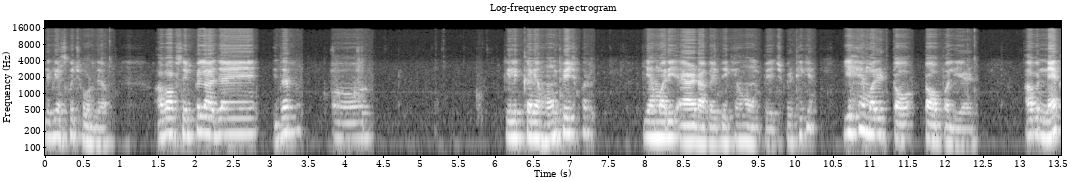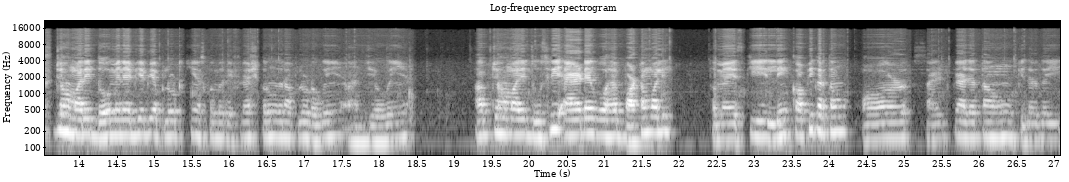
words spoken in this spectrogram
लेकिन इसको छोड़ दें अब आप सिंपल आ जाएँ इधर और क्लिक करें होम पेज पर। ये हमारी ऐड आ गई, देखिए होम पेज पे, ठीक है? ये है हमारी टॉप टॉप वाली ऐड अब नेक्स्ट जो हमारी दो मैंने अभी अभी अपलोड की हैं, इसको मैं रिफ़्रेश करूँ ज़रा अपलोड हो गई हैं हाँ जी, हो गई हैं। अब जो हमारी दूसरी ऐड है, वो है बॉटम वाली। तो मैं इसकी लिंक कॉपी करता हूँ और साइड पे आ जाता हूँ, किधर गई,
